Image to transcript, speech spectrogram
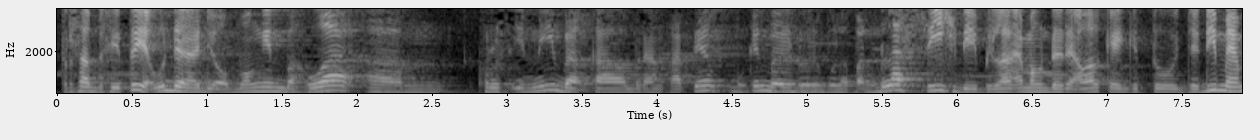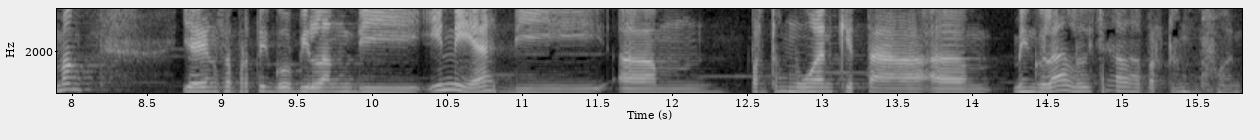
Terus habis itu ya udah diomongin bahwa um, cruise ini bakal berangkatnya mungkin baru 2018 sih dia bilang emang dari awal kayak gitu. Jadi memang ya yang seperti gue bilang di ini ya di um, pertemuan kita um, minggu lalu celah pertemuan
